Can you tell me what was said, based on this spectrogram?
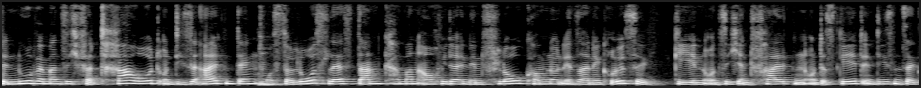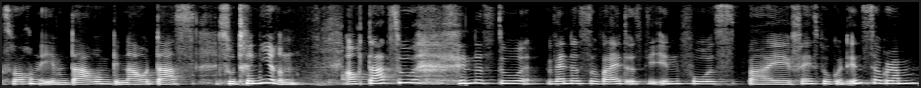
Denn nur wenn man sich vertraut und diese alten Denkmuster loslässt, dann kann man auch wieder in den Flow kommen und in seine Größe gehen und sich entfalten. Und es geht in diesen sechs Wochen eben darum, genau das zu trainieren. Auch dazu findest du, wenn es soweit ist, die Infos bei Facebook und Instagram,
